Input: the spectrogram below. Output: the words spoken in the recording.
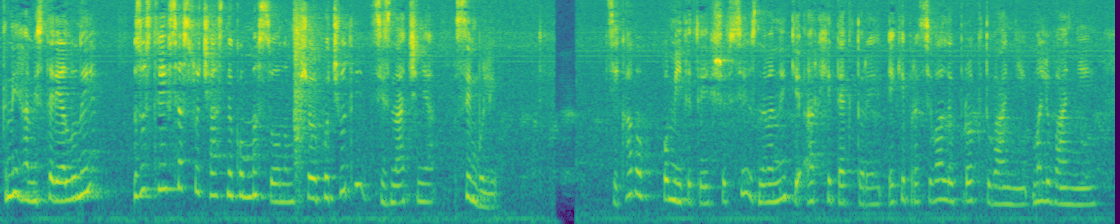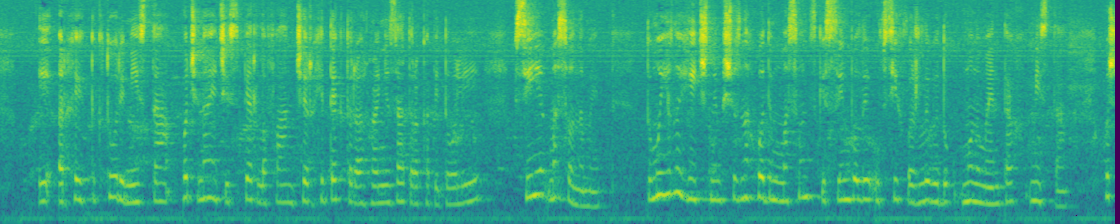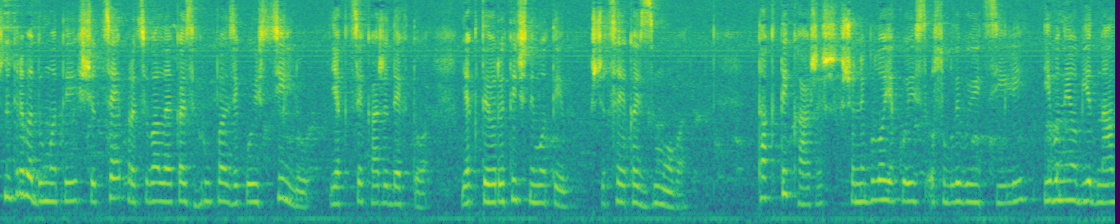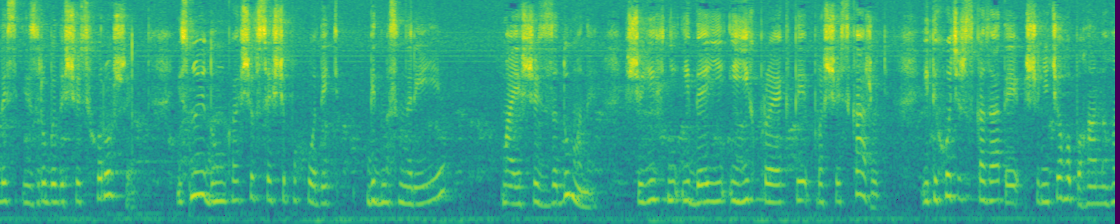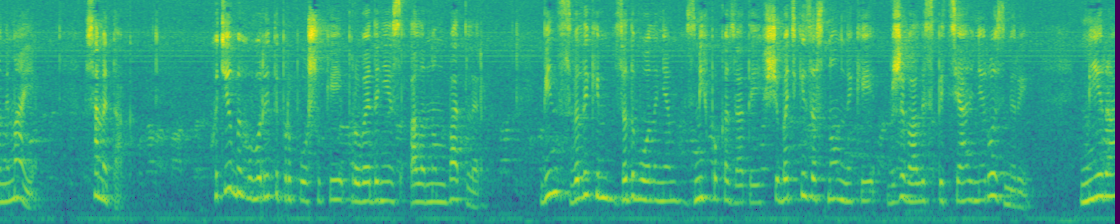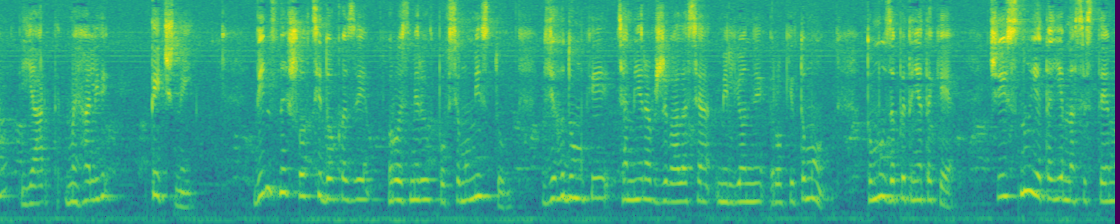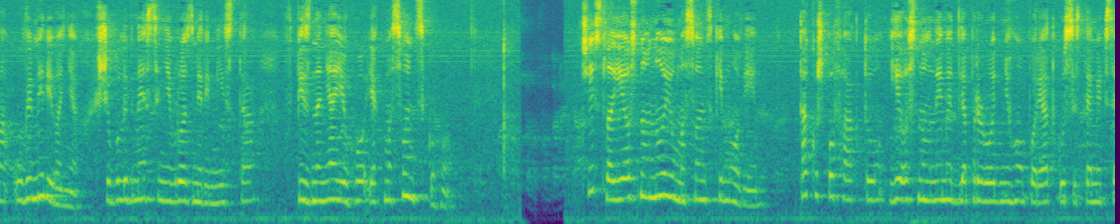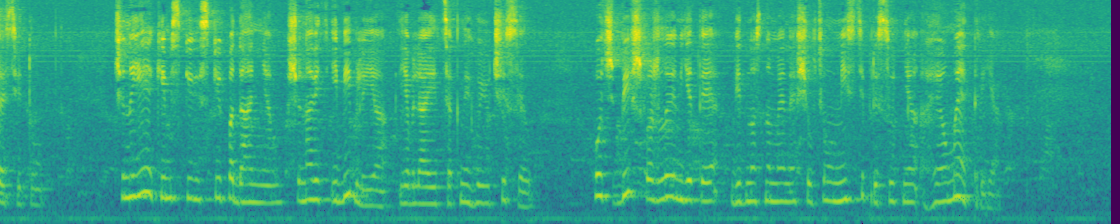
книга Містерія Луни зустрівся з сучасником масоном, щоб почути ці значення символів. Цікаво помітити, що всі знамениті архітектори, які працювали в проектуванні, малюванні і архітектурі міста, починаючи з Перлофан чи архітектора-організатора Капітолії, всі є масонами. Тому є логічним, що знаходимо масонські символи у всіх важливих монументах міста. Хоч не треба думати, що це працювала якась група з якоюсь ціллю, як це каже дехто, як теоретичний мотив, що це якась змова. Так ти кажеш, що не було якоїсь особливої цілі, і вони об'єднались і зробили щось хороше. Існує думка, що все, що походить від масонерії, має щось задумане, що їхні ідеї і їх проекти про щось кажуть. І ти хочеш сказати, що нічого поганого немає. Саме так. Хотів би говорити про пошуки, проведені з Аланом Батлер. Він з великим задоволенням зміг показати, що батьки-засновники вживали спеціальні розміри. Міра ярд мегалітичний. Він знайшов ці докази розмірів по всьому місту. З його думки, ця міра вживалася мільйони років тому. Тому запитання таке: чи існує таємна система у вимірюваннях, що були внесені в розміри міста, впізнання його як масонського? Числа є основною в масонській мові. Також по факту є основними для природнього порядку системи Всесвіту. Чи не є якимсь співпаданням, що навіть і Біблія являється книгою чисел? Хоч більш важливим є те відносно мене, що в цьому місті присутня геометрія.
